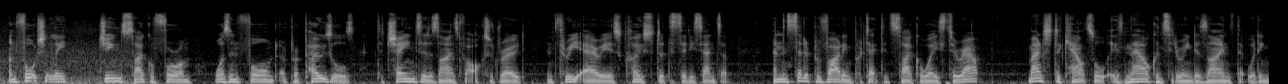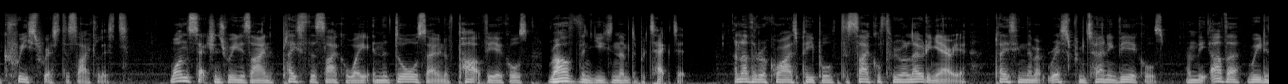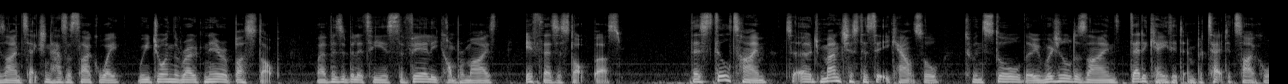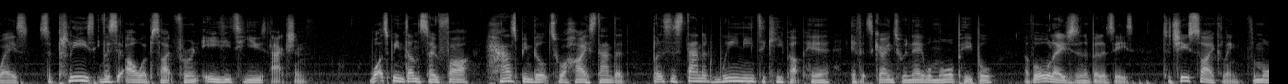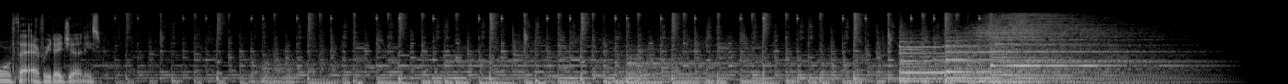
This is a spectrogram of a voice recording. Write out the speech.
Unfortunately, June's Cycle Forum was informed of proposals to change the designs for Oxford Road in three areas closer to the city centre, and instead of providing protected cycleways throughout, Manchester Council is now considering designs that would increase risk to cyclists. One section's redesign places the cycleway in the door zone of parked vehicles rather than using them to protect it. Another requires people to cycle through a loading area, placing them at risk from turning vehicles. And the other redesigned section has a cycleway rejoin the road near a bus stop, where visibility is severely compromised if there's a stop bus. There's still time to urge Manchester City Council to install the original design's dedicated and protected cycleways, so please visit our website for an easy to use action. What's been done so far has been built to a high standard, but it's a standard we need to keep up here if it's going to enable more people of all ages and abilities to choose cycling for more of their everyday journeys.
